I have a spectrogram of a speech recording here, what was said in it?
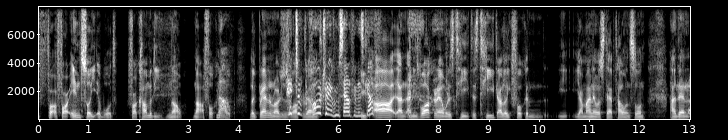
for for insight. It would for comedy. No, not a fucking No. hope. Like Brendan Rodgers is Picture walking the around. portrait of himself in his He's, gaff. ah, and, and he's walking around with his teeth. His teeth are like fucking your man who was Steptoe and son. And then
